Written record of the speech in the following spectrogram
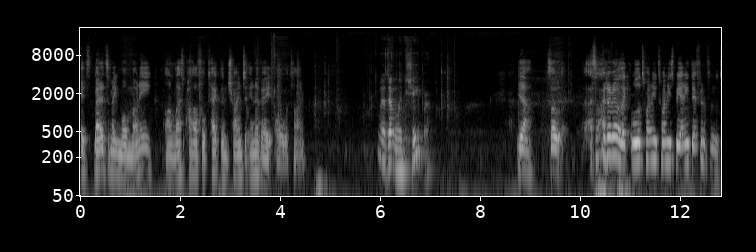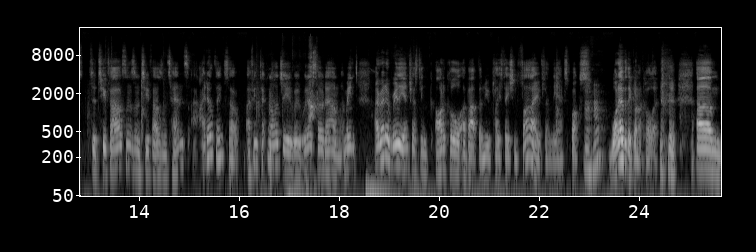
it's better to make more money on less powerful tech than trying to innovate all the time. It's definitely cheaper. Yeah. So, so I don't know. Like, will the twenty twenties be any different from the, the two thousands and two thousand tens? I don't think so. I think technology we, we're gonna slow down. I mean, I read a really interesting article about the new PlayStation Five and the Xbox, hmm whatever they're gonna call it. um,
